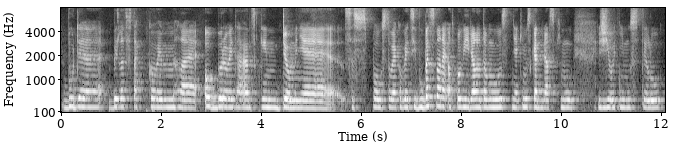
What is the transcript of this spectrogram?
bude bydlet v takovémhle obrovitánském domě se spoustou jako věcí. Vůbec to neodpovídalo tomu nějakému skandinávskému životnímu stylu.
